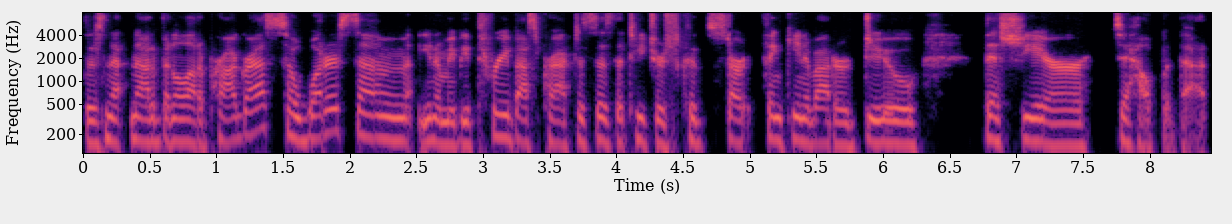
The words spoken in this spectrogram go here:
there's not, not been a lot of progress so what are some you know maybe three best practices that teachers could start thinking about or do this year to help with that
